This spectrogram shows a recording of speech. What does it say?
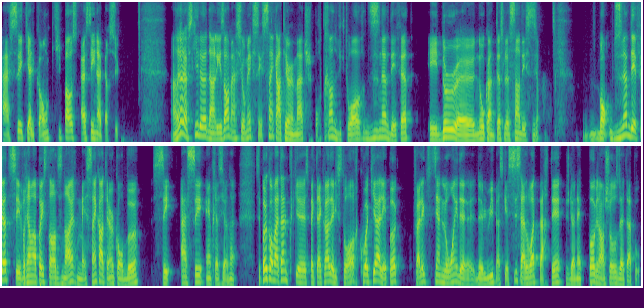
assez quelconque, qui passe assez inaperçu. André Arlovski, là, dans les arts martiaux mix, c'est 51 matchs pour 30 victoires, 19 défaites et deux no contest sans décision. Bon, 19 défaites, c'est vraiment pas extraordinaire, mais 51 combats, c'est assez impressionnant. C'est pas le combattant le plus spectaculaire de l'histoire, quoique à l'époque, il fallait que tu tiennes loin de, lui parce que si sa droite partait, je donnais pas grand-chose de ta peau.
